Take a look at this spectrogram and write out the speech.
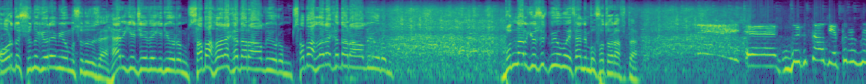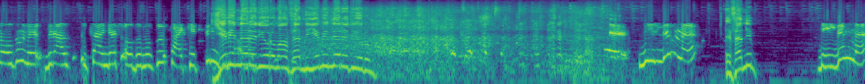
ben- orada şunu göremiyor musunuz? Her gece eve gidiyorum. Sabahlara kadar ağlıyorum. Sabahlara kadar ağlıyorum. Bunlar gözükmüyor mu efendim bu fotoğrafta? E, duygusal bir yapınızın olduğunu ve biraz utangaç olduğunuzu fark ettim. Yeminler ediyorum hanımefendi yeminler ediyorum. Bildin mi? Efendim? Bildin mi?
